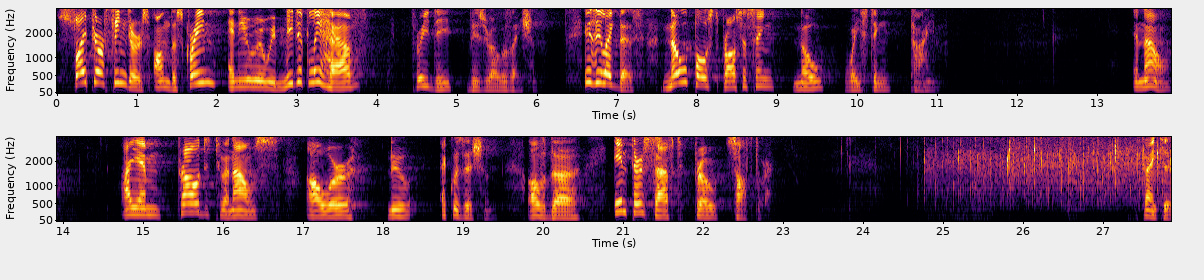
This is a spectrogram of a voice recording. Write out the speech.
swipe your fingers on the screen, and you will immediately have 3D visualization. Easy like this. No post-processing, no wasting time. And now, I am proud to announce our new acquisition of the Intercept Pro software. Thank you.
